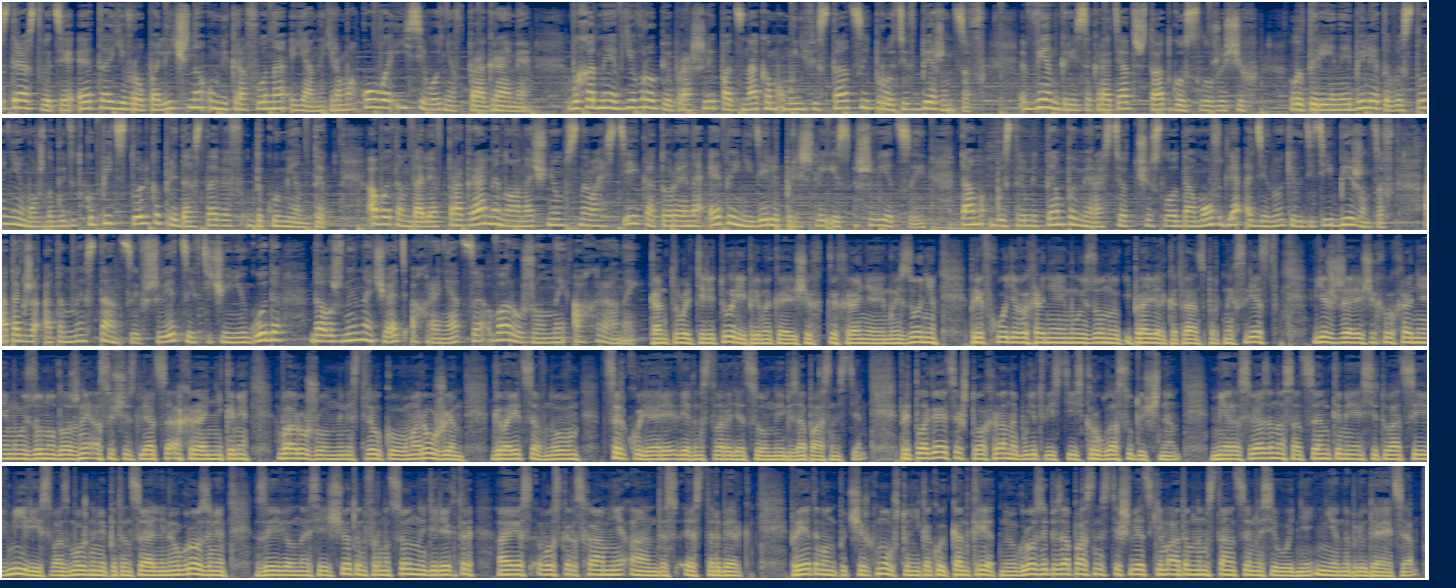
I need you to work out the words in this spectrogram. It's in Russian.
Здравствуйте, это «Европа лично» у микрофона Яна Ермакова и сегодня в программе. Выходные в Европе прошли под знаком манифестации против беженцев. В Венгрии сократят штат госслужащих. Лотерейные билеты в Эстонии можно будет купить только предоставив документы. Об этом далее в программе, ну а начнем с новостей, которые на этой неделе пришли из Швеции. Там быстрыми темпами растет число домов для одиноких детей-беженцев, а также атомные станции в Швеции в течение года должны начать охраняться вооруженной охраной. Контроль территорий, примыкающих к охраняемой зоне, при входе в охраняемую зону и проверка транспортных средств, въезжающих в охраняемую зону, должны осуществляться охранниками, вооруженными стрелковым оружием, говорится в новом циркуляре Ведомства радиационной безопасности. Предполагается, что охрана будет вестись круглосуточно. Мера связана с оценками ситуации в мире и с возможными потенциальными угрозами, заявил на сей счет информационный директор АЭС в Оскарсхамне Андес Эстерберг. При этом он подчеркнул, что никакой конкретной угрозы безопасности шведским атомным станциям на сегодня не наблюдается.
